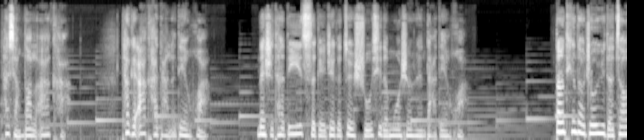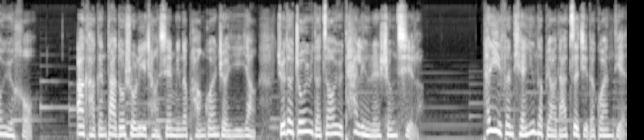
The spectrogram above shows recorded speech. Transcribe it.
他想到了阿卡，他给阿卡打了电话，那是他第一次给这个最熟悉的陌生人打电话。当听到周玉的遭遇后，阿卡跟大多数立场鲜明的旁观者一样，觉得周玉的遭遇太令人生气了。他义愤填膺地表达自己的观点，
